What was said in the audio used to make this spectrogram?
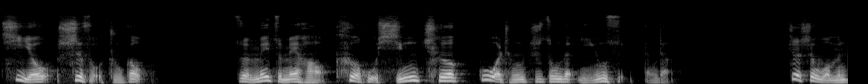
汽油是否足够，准没准备好客户行车过程之中的饮用水等等。这是我们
